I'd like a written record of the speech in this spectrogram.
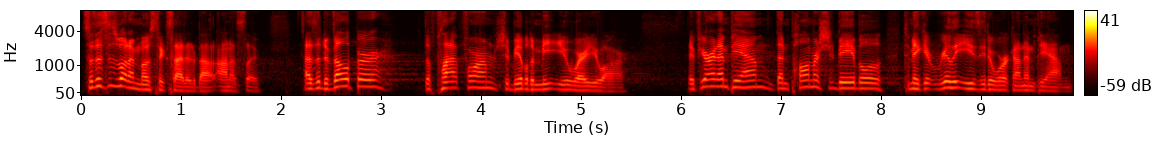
So this is what I'm most excited about, honestly. As a developer, the platform should be able to meet you where you are. If you're on NPM, then Polymer should be able to make it really easy to work on NPM.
